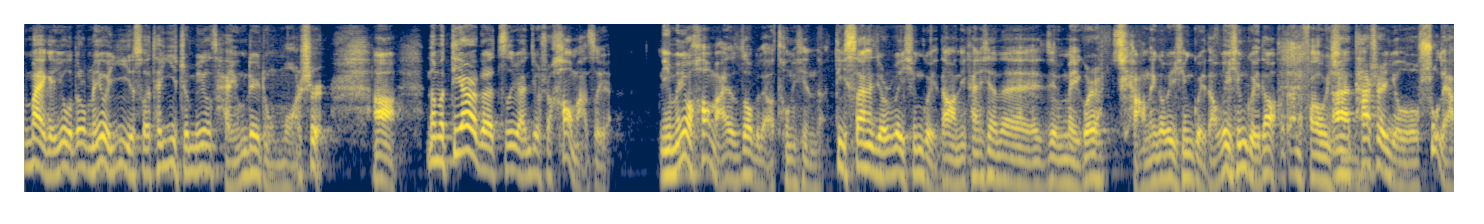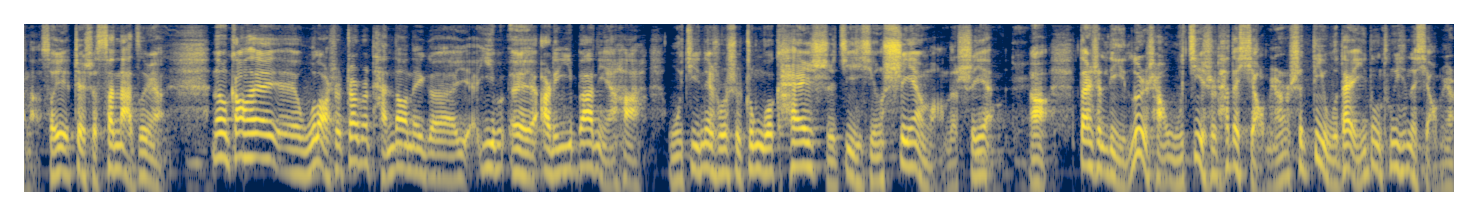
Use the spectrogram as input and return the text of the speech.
卖给右兜没有意义，所以它一直没有采用这种模式，啊。那么第二个资源就是号码资源。你没有号码也做不了通信的。第三个就是卫星轨道，你看现在这美国人抢那个卫星轨道，卫星轨道不断地发卫星啊、它是有数量的，所以这是三大资源。那么刚才呃吴老师专门谈到那个一呃二零一八年哈五 G 那时候是中国开始进行试验网的试验。啊，但是理论上五 G 是它的小名，是第五代移动通信的小名，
